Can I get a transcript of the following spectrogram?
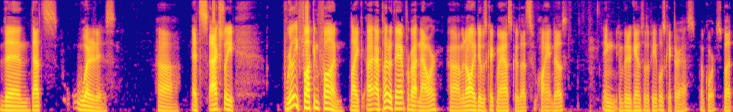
then that's what it is. Uh, it's actually really fucking fun. Like I, I played with Ant for about an hour, um, and all I did was kick my ass because that's all Ant does in, in video games with the people is kick their ass, of course. But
